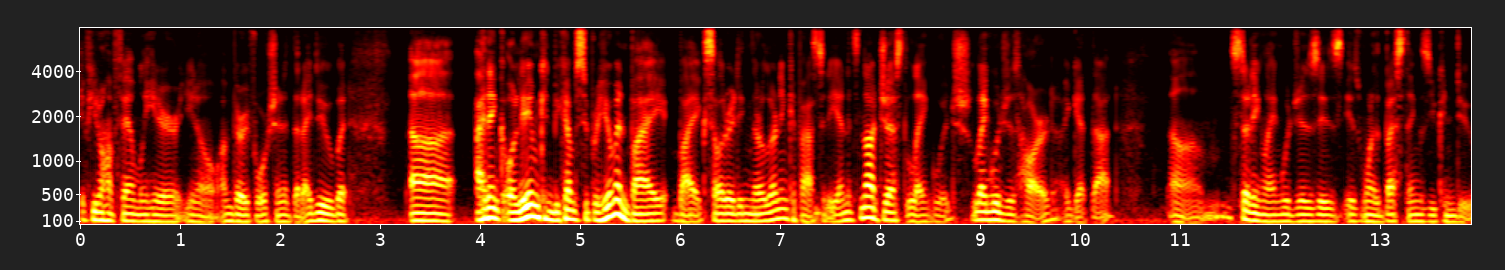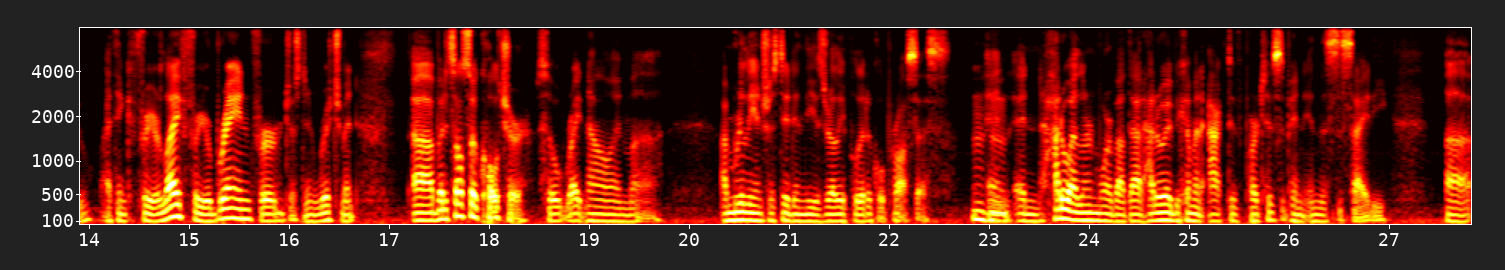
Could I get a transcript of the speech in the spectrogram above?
if you don't have family here, you know, I'm very fortunate that I do. But uh, I think Olim can become superhuman by by accelerating their learning capacity, and it's not just language. Language is hard. I get that. Um, studying languages is is one of the best things you can do. I think for your life, for your brain, for just enrichment. Uh, but it's also culture. So right now, I'm uh, I'm really interested in the Israeli political process. Mm-hmm. And, and how do I learn more about that? How do I become an active participant in the society? Uh,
